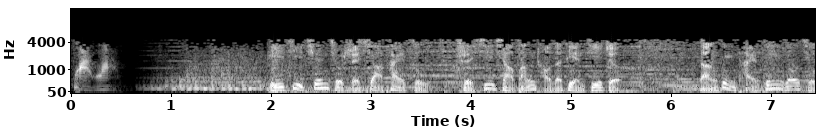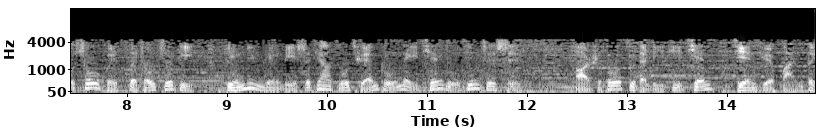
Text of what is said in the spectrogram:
反了。李继迁就是夏太祖，是西夏王朝的奠基者。当宋太宗要求收回四州之地，并命令李氏家族全部内迁入京之时，二十多岁的李继迁坚决反对。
